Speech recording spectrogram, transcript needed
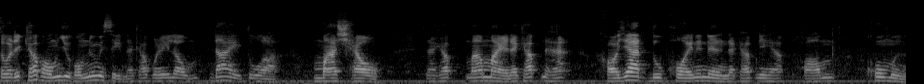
สวัสดีครับผมอยู่ผมนุ่มมิสิกนะครับวันนี้เราได้ตัวมาเชลนะครับมาใหม่นะครับนะฮะขออนุญาตดูโพยนิดนึงนะครับนี่ครับพร้อมคู่มือ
